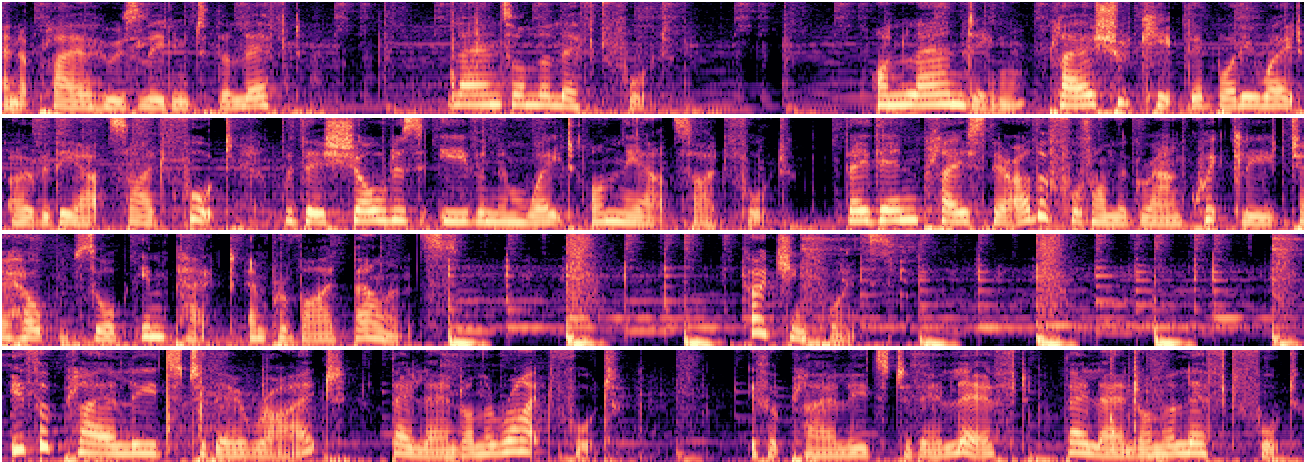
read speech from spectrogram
And a player who is leading to the left lands on the left foot. On landing, players should keep their body weight over the outside foot, with their shoulders even and weight on the outside foot. They then place their other foot on the ground quickly to help absorb impact and provide balance. Coaching points. If a player leads to their right, they land on the right foot. If a player leads to their left, they land on the left foot.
